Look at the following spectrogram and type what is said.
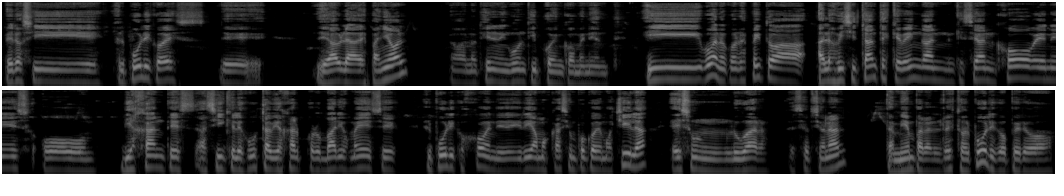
Pero si el público es de, habla español, no, tiene ningún tipo de inconveniente. Y bueno, con respecto a los visitantes que vengan, que sean jóvenes o viajantes así que les gusta viajar por varios meses, el público joven, diríamos casi un poco de mochila, es un lugar excepcional también para el resto del público, pero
